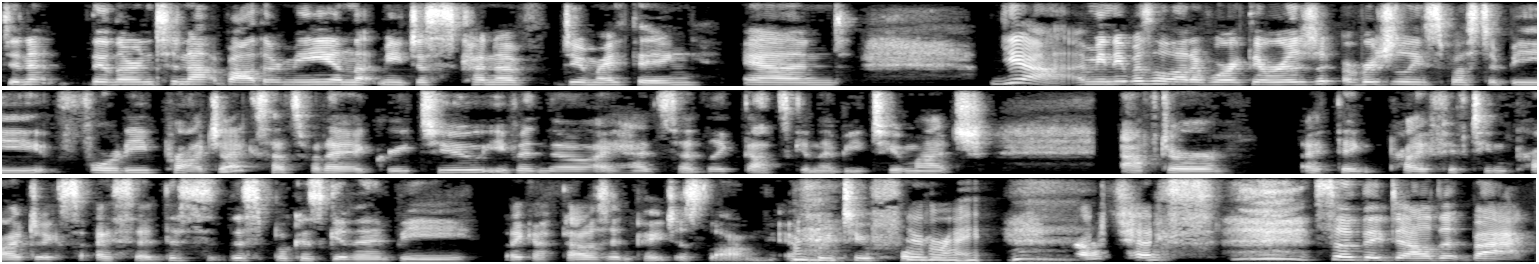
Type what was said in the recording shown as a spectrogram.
didn't, they learned to not bother me and let me just kind of do my thing. And yeah, I mean, it was a lot of work. There was originally supposed to be 40 projects. That's what I agreed to, even though I had said, like, that's going to be too much. After I think probably 15 projects, I said this this book is going to be like a thousand pages long if we do 40 right. projects. So they dialed it back,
